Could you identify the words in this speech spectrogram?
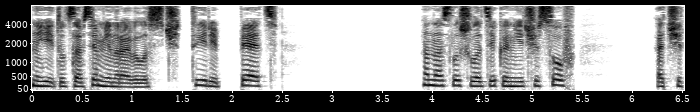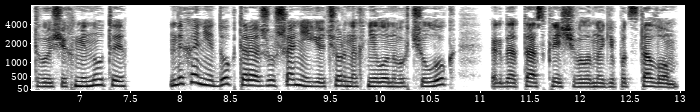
Ей тут совсем не нравилось. Четыре, пять... Она слышала тиканье часов, отсчитывающих минуты, Дыхание доктора, жушание ее черных нейлоновых чулок, когда та скрещивала ноги под столом.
